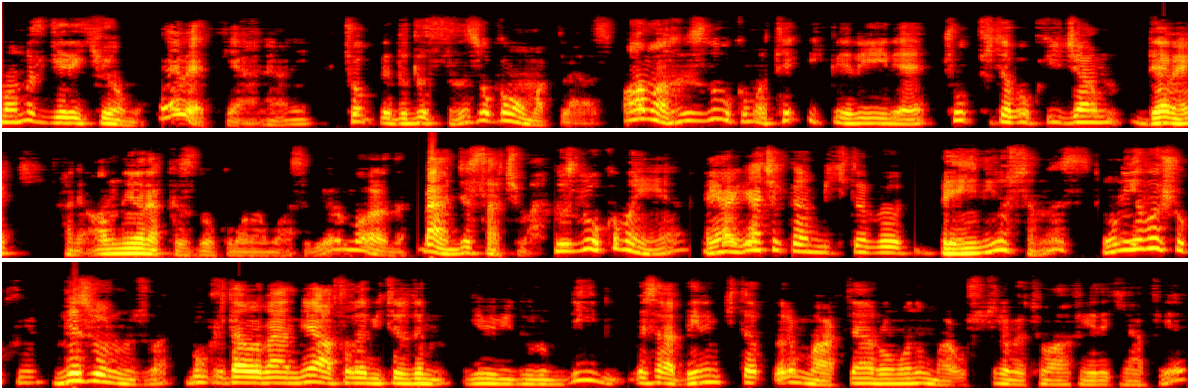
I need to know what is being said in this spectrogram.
okumamız gerekiyor mu? Evet yani hani çok da dıdıtsız okumamak lazım. Ama hızlı okuma teknikleriyle çok kitap okuyacağım demek Hani anlayarak hızlı okumadan bahsediyorum bu arada. Bence saçma. Hızlı okumayın ya. Eğer gerçekten bir kitabı beğeniyorsanız onu yavaş okuyun. Ne zorunuz var? Bu kitabı ben bir haftada bitirdim gibi bir durum değil. Mesela benim kitaplarım var. Bir tane romanım var. Ustura ve Tuhafiye'deki Hafiye.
